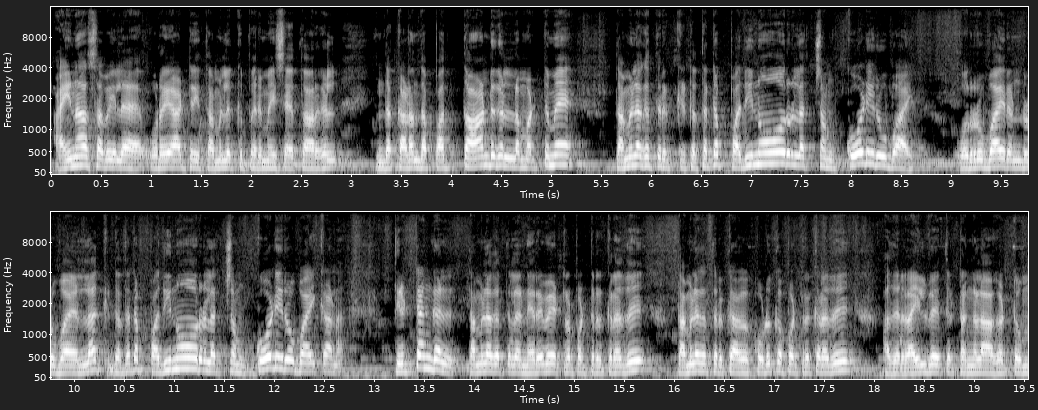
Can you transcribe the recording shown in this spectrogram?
ஐநா சபையில் உரையாற்றி தமிழுக்கு பெருமை சேர்த்தார்கள். இந்த கடந்த பத்து ஆண்டுகளில் மட்டுமே தமிழகத்திற்கு கிட்டத்தட்ட பதினோரு லட்சம் கோடி ரூபாய் ஒரு ரூபாய் ரெண்டு ரூபாய் எல்லாம் கிட்டத்தட்ட பதினோரு லட்சம் கோடி ரூபாய்க்கான திட்டங்கள் தமிழகத்தில் நிறைவேற்றப்பட்டிருக்கிறது. தமிழகத்திற்காக கொடுக்கப்பட்டிருக்கிறது. அது ரயில்வே திட்டங்களாகட்டும்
